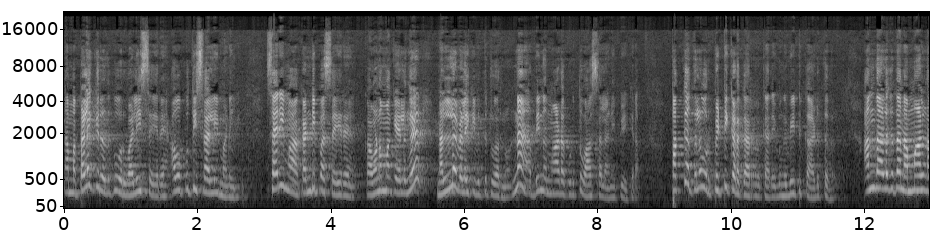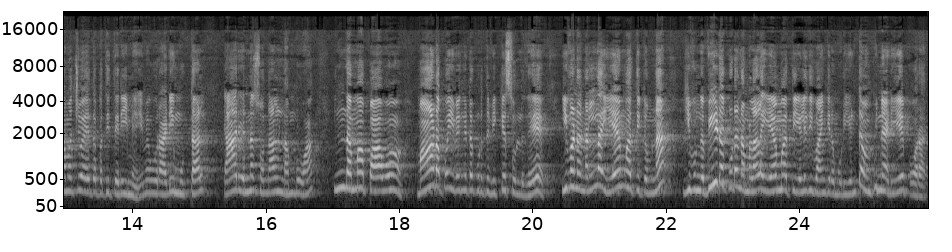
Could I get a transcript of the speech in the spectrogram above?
நம்ம பிழைக்கிறதுக்கு ஒரு வழி செய்கிறேன் அவ புத்திசாலி மனைவி. சரிம்மா கண்டிப்பா செய்கிறேன் கவனமா கேளுங்க. நல்ல விலைக்கு வித்துட்டு வரணும். என்ன? அப்படின்னு மாடை கொடுத்து வாசல் அனுப்பி வைக்கிறான் பக்கத்துல ஒரு பெட்டி கடைக்காரர் இருக்காரு இவங்க வீட்டுக்கு அடுத்தவர். அந்த ஆளுக்கு தான் நம்மால் நமச்சிவாயத்தை பற்றி தெரியுமே. இவன் ஒரு அடி முட்டாள். யார் என்ன சொன்னாலும் நம்புவான். இந்த அம்மா பாவம். மாடை போய் இவங்கிட்ட கொடுத்து விற்க சொல்லுது. இவனை நல்லா ஏமாத்திட்டோம்னா இவங்க வீடை கூட நம்மளால ஏமாத்தி எழுதி வாங்கிட முடியும்ட்டு அவன் பின்னாடியே போறார்.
